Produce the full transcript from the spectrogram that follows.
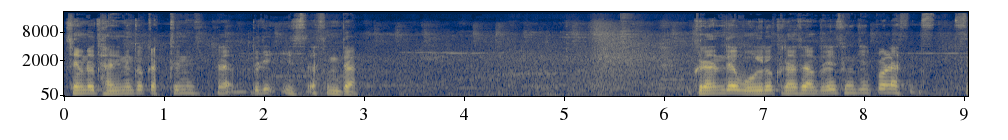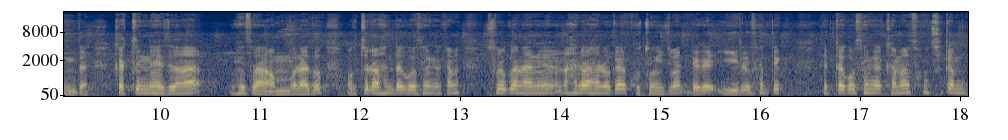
재미로 다니는 것 같은 사람들이 있었습니다. 그런데 오히려 그런 사람들의 승진이 빨랐습니다. 같은 회사나 회사 업무라도 억지로 한다고 생각하면 출근하는 하루하루가 고통이지만 내가 이 일을 선택했다고 생각하면 성취감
